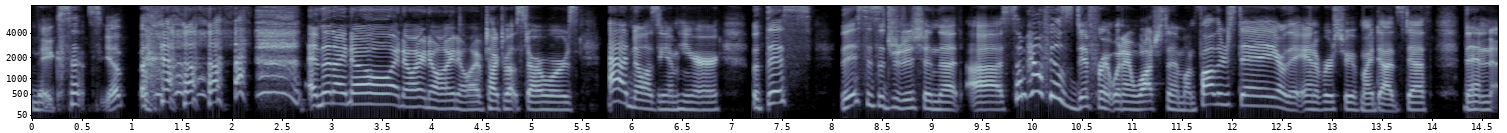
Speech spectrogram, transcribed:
Makes sense. Yep. and then I know, I know, I know, I know. I've talked about Star Wars ad nauseum here, but this this is a tradition that uh, somehow feels different when I watch them on Father's Day or the anniversary of my dad's death than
